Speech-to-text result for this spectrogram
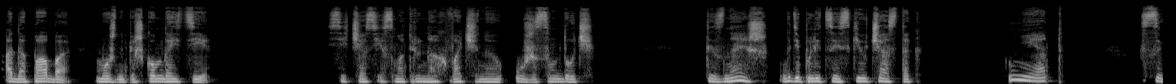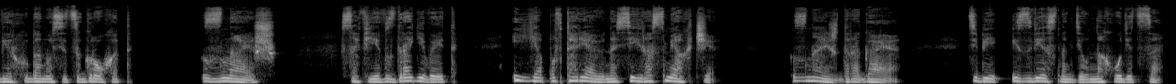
а до паба можно пешком дойти». Сейчас я смотрю на охваченную ужасом дочь. «Ты знаешь, где полицейский участок?» «Нет». Сверху доносится грохот. «Знаешь». София вздрагивает, и я повторяю на сей раз мягче. «Знаешь, дорогая, тебе известно, где он находится.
